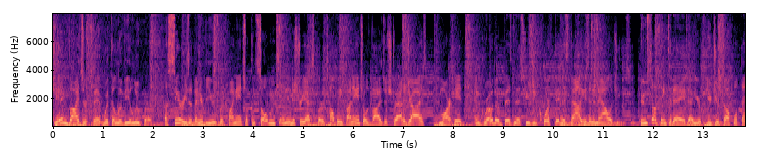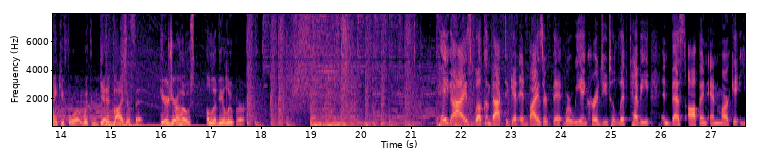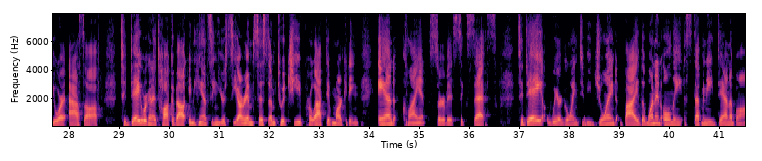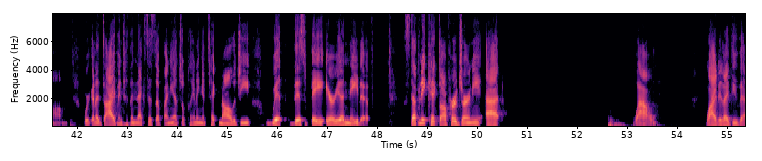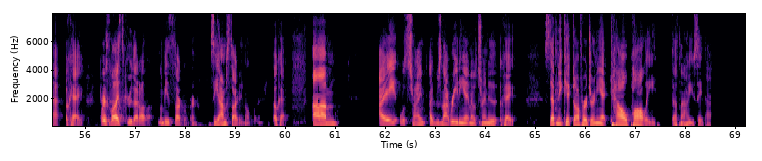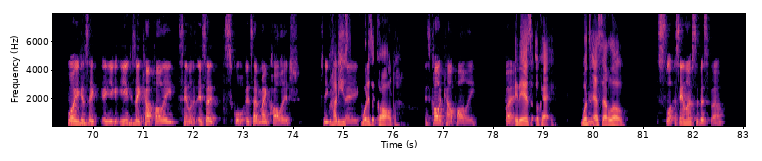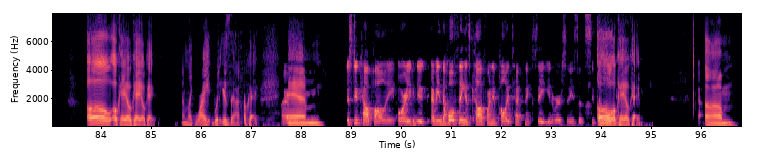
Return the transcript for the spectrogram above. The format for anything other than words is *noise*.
Get Advisor Fit with Olivia Looper, a series of interviews with financial consultants and industry experts helping financial advisors strategize, market, and grow their business using core fitness values and analogies. Do something today that your future self will thank you for with Get Advisor Fit. Here's your host, Olivia Looper. Hey guys, welcome back to Get Advisor Fit, where we encourage you to lift heavy, invest often, and market your ass off. Today, we're going to talk about enhancing your CRM system to achieve proactive marketing and client service success. Today, we're going to be joined by the one and only Stephanie Dannebaum. We're going to dive into the nexus of financial planning and technology with this Bay Area native. Stephanie kicked off her journey at Wow. Why did I do that? Okay. First of all, I screwed that all up. Let me start over. See, I'm starting over. Okay. Um, I was trying, I was not reading it and I was trying to, okay. Stephanie kicked off her journey at Cal Poly. That's not how you say that. Well, you can say you, you can say Cal Poly San Luis. It's a school. It's at my college. So you can how do you say what is it called? It's called Cal Poly, but it is okay. What's mm-hmm. SLO? San Luis Obispo. Oh, okay, okay, okay. I'm like, why? What is that? Okay. Right, um, just do Cal Poly, or you can do. I mean, the whole thing is California Polytechnic State University, so it's super. Oh, long. okay, okay. Yeah. Um.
